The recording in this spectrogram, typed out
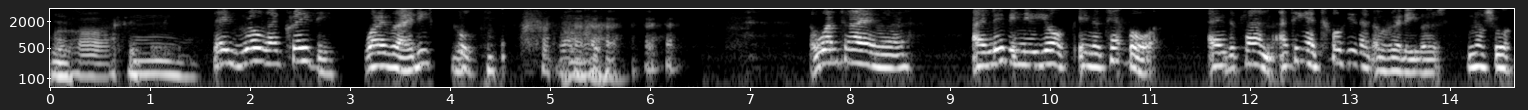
Yes. Oh, I see. Mm. They grow like crazy. Whatever I did, grow. One time, uh, I live in New York in a temple, and the plant, I think I told you that already, but I'm not sure.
